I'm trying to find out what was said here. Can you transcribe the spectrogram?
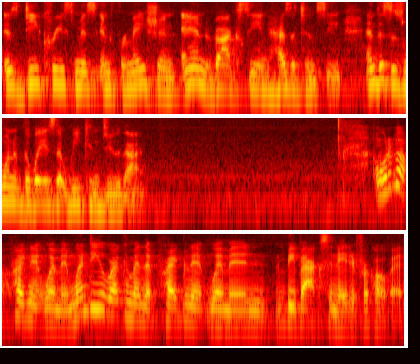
is decrease misinformation and vaccine hesitancy. And this is one of the ways that we can do that. What about pregnant women? When do you recommend that pregnant women be vaccinated for COVID?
